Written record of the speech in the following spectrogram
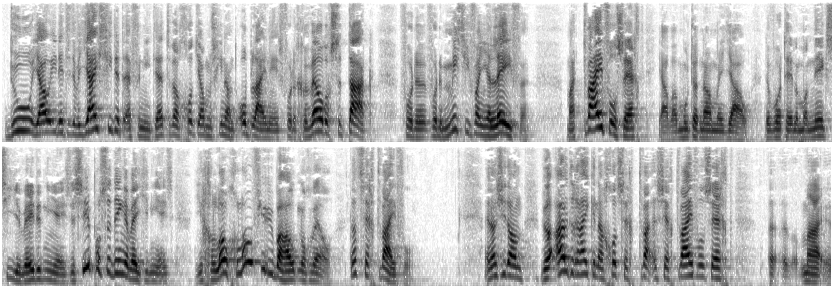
doel, jouw identiteit. Want jij ziet het even niet, hè? terwijl God jou misschien aan het opleiden is voor de geweldigste taak, voor de, voor de missie van je leven. Maar twijfel zegt, ja, wat moet dat nou met jou? Er wordt helemaal niks, zie je, weet het niet eens. De simpelste dingen weet je niet eens. Je geloof, geloof je überhaupt nog wel? Dat zegt twijfel. En als je dan wil uitreiken naar God, zegt, zegt twijfel, zegt, uh, maar uh,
